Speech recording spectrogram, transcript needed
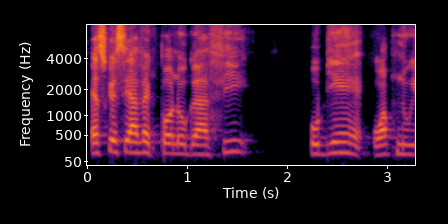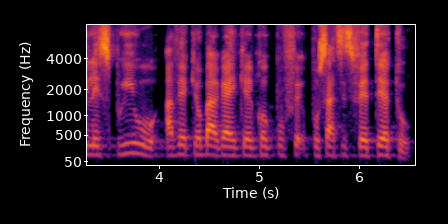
Eske se avek pornografi ou bien ou a noui l'esprit ou avek yon bagay kelkonk pou, pou satisfè tèt ou.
